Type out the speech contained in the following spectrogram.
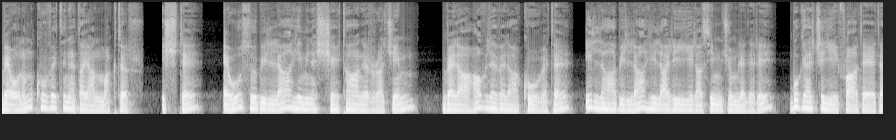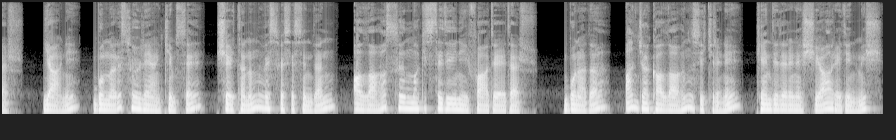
ve onun kuvvetine dayanmaktır. İşte Euzu billahi mineşşeytanirracim ve la havle ve la kuvvete illa billahil aliyyil azim cümleleri bu gerçeği ifade eder. Yani bunları söyleyen kimse şeytanın vesvesesinden Allah'a sığınmak istediğini ifade eder. Buna da ancak Allah'ın zikrini kendilerine şiar edinmiş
